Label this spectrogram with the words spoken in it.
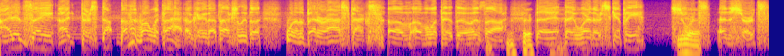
I didn't say I, there's no, nothing wrong with that. Okay, that's actually the one of the better aspects of, of what they do is uh, they they wear their skimpy shorts and shirts,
